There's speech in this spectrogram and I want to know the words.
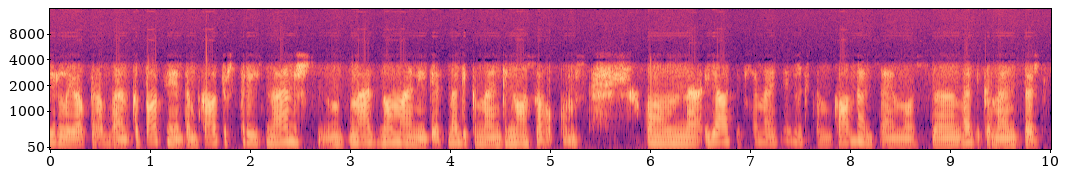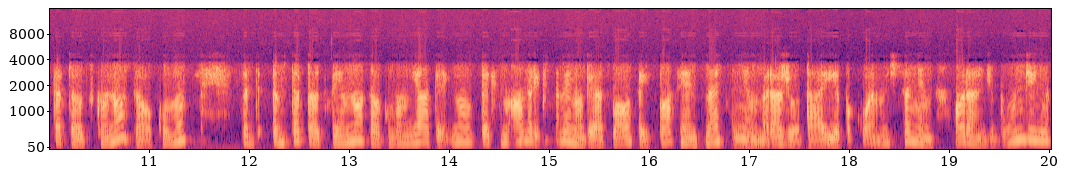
ir liela problēma, ka pacientam katrus trīs mēnešus mēdz nomainīties medikamentu nosaukums. Un, jāsaka, ja mēs izrakstam kompensējumos uh, medikamentus ar starptautisko nosaukumu, tad tam starptautiskajam nosaukumam jātiek, nu, teiksim, Amerikas Savienotajās valstīs pacients nesaņem ražotāja iepakojumu. Viņš saņem oranžu būnu bunģiņu,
